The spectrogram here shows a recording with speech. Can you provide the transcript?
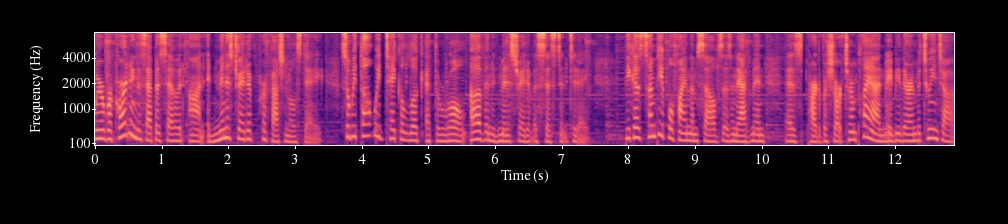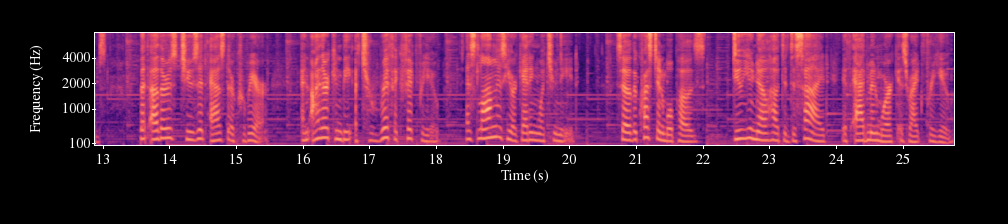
We're recording this episode on Administrative Professionals Day, so we thought we'd take a look at the role of an administrative assistant today. Because some people find themselves as an admin as part of a short term plan, maybe they're in between jobs, but others choose it as their career. And either can be a terrific fit for you as long as you are getting what you need. So the question we'll pose Do you know how to decide if admin work is right for you?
